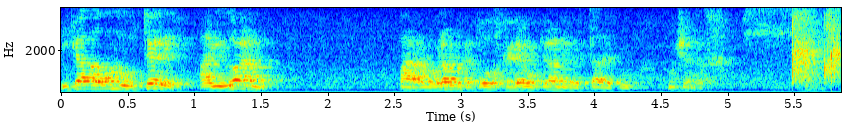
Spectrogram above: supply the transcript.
y cada uno de ustedes ayudarnos para lograr lo que todos queremos, que es la libertad de Cuba. Muchas gracias.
